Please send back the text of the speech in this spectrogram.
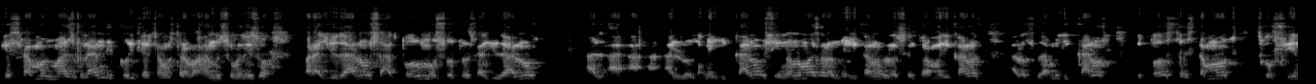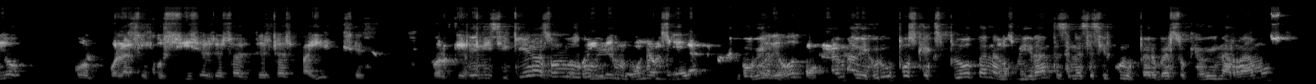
que estamos más grandes, que ahorita estamos trabajando sobre eso, para ayudarnos a todos nosotros, ayudarnos a, a, a, los mexicanos, y no nomás a los mexicanos, a los centroamericanos, a los sudamericanos, que todos estamos sufriendo por, por las injusticias de, esas, de estos países. Porque que ni siquiera son los gobiernos de una manera o de otra. de grupos que explotan a los migrantes en ese círculo perverso que hoy narramos.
